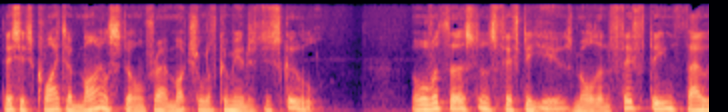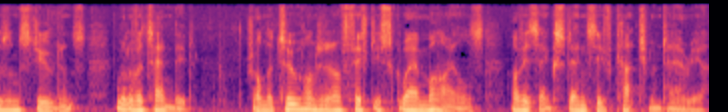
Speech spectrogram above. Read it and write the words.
This is quite a milestone for our much loved community school. Over Thurston's 50 years, more than 15,000 students will have attended from the 250 square miles of its extensive catchment area.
